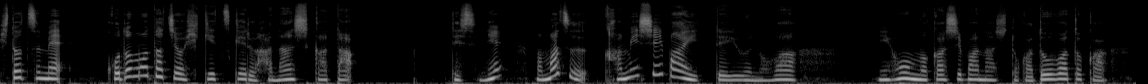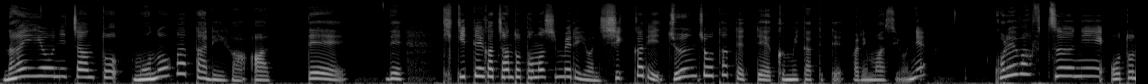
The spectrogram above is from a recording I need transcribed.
1つ目子どもたちを引きつける話し方ですね、まあ、まず紙芝居っていうのは日本昔話とか童話とか内容にちゃんと物語があってで聞き手がちゃんと楽しめるようにしっかり順序立てて組み立ててありますよね。これは普通に大人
